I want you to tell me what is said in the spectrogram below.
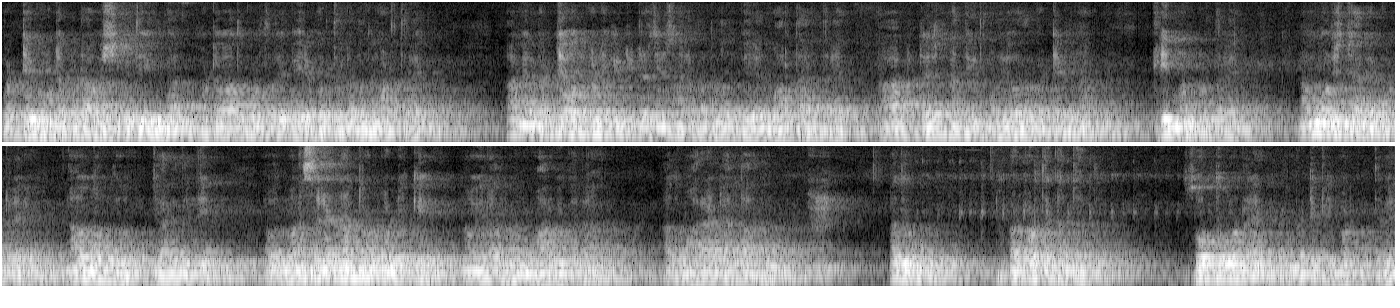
ಹೊಟ್ಟೆ ಊಟ ಕೂಡ ಅವಶ್ಯಕತೆ ಇಲ್ಲ. ಮಠವಾದ ಕೊಡ್ತದೆ ಬೇರೆ ಭಕ್ತರೆಲ್ಲ ಬಂದು ಮಾಡ್ತಾರೆ. ಆಮೇಲೆ ಬಟ್ಟೆ ಒಗ್ಗರಣೆಗೆ ಡಿಟರ್ಜೆಂಟ್ಸ್ನೆಲ್ಲ ಬಂದು ಬಂದು ಬೇರೆಯವ್ರು ಮಾರ್ತಾ ಇರ್ತಾರೆ. ಆ ಡಿಟರ್ಜೆಂಟ್ನ ತೆಗೆದುಕೊಂಡು ಅವರ ಬಟ್ಟೆಗಳನ್ನ ಕ್ಲೀನ್ ಮಾಡಿಕೊಡ್ತಾರೆ. ನಮಗೂ ಒಂದಿಷ್ಟು ಜಾಗ ಕೊಟ್ಟರೆ ನಾವು ಒಂದು ಜಾಗದಲ್ಲಿ ಅವ್ರ ಮನಸ್ಸುಗಳನ್ನ ತೊಡ್ಕೊಳ್ಳಿಕ್ಕೆ ನಾವು ಏನಾದರೂ ಒಂದು ಮಾರಬೇಕಲ್ಲ? ಅದು ಮಾರಾಟ ಅಲ್ಲ ಅದು. ಅದು ಬರ್ಕೊಡ್ತಕ್ಕಂಥದ್ದು ಸೋಪ್ ತೊಗೊಂಡ್ರೆ ನಾವು ಬಟ್ಟೆ ಕ್ಲೀನ್ ಮಾಡ್ಕೊಳ್ತೇವೆ.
